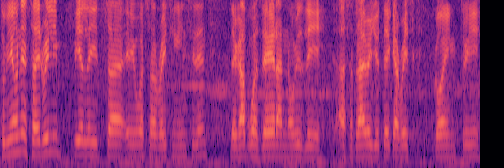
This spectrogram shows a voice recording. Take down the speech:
To be honest, I really feel it's uh, it was a racing incident. The gap was there, and obviously, as a driver, you take a risk going three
